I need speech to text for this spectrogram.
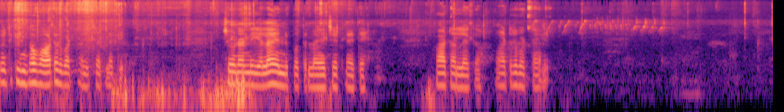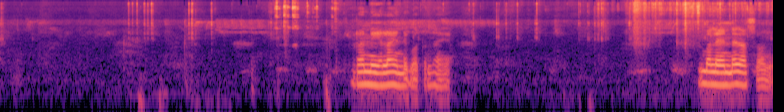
వీటికి ఇంకా వాటర్ పట్టాలి చెట్లకి. చూడండి ఎలా ఎండిపోతున్నాయో చెట్లు అయితే. వాటర్ లేక వాటర్ పట్టాలి. చూడండి ఎలా ఎండిపోతున్నాయో. మళ్ళీ ఎండగా వస్తుంది.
